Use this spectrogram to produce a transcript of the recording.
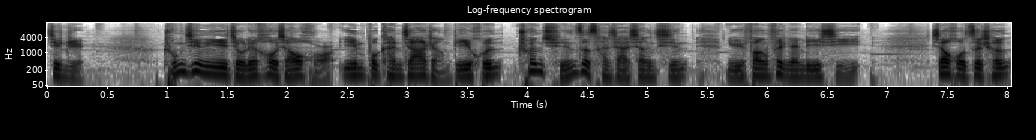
近日。重庆一九零后小伙因不堪家长逼婚，穿裙子参加相亲，女方愤然离席。小伙自称，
